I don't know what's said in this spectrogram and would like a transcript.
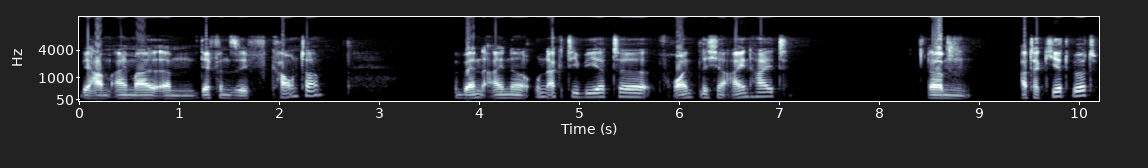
Wir haben einmal ähm, Defensive Counter. Wenn eine unaktivierte freundliche Einheit ähm, attackiert wird,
